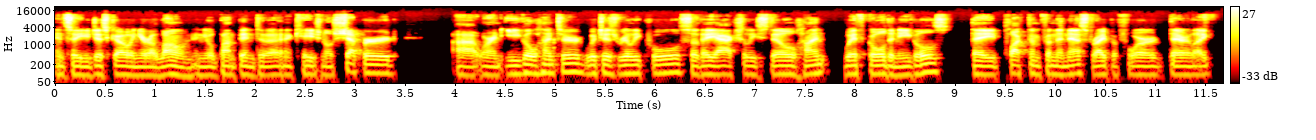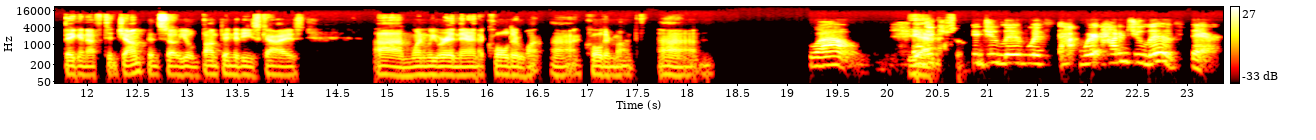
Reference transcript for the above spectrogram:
And so you just go and you're alone and you'll bump into an occasional shepherd uh, or an eagle hunter, which is really cool. So they actually still hunt with golden eagles. They pluck them from the nest right before they're like big enough to jump, and so you'll bump into these guys. Um, when we were in there in the colder one, uh, colder month. Um, wow. Yeah. Did, so. did, you live with where? How did you live there?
